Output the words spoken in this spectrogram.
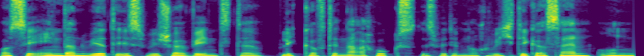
Was sie ändern wird, ist, wie schon erwähnt, der Blick auf den Nachwuchs. Das wird ihm noch wichtiger sein. Und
